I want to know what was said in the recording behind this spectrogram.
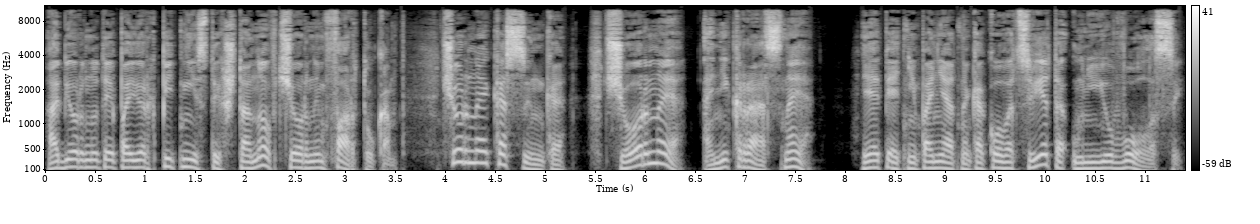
обернутые поверх пятнистых штанов черным фартуком. Черная косынка. Черная, а не красная. И опять непонятно, какого цвета у нее волосы.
